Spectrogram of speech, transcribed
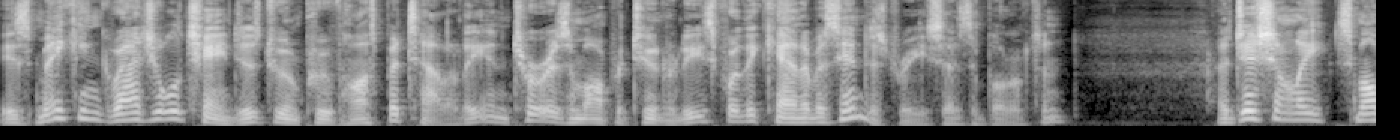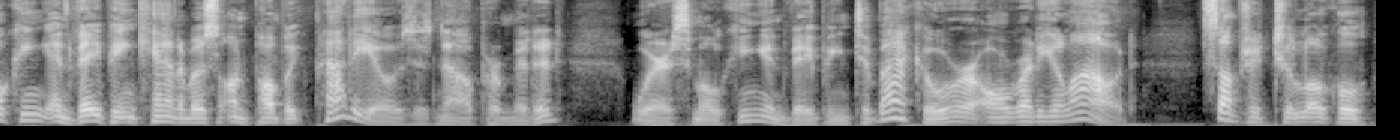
is making gradual changes to improve hospitality and tourism opportunities for the cannabis industry, says the bulletin. Additionally, smoking and vaping cannabis on public patios is now permitted, where smoking and vaping tobacco are already allowed subject to local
